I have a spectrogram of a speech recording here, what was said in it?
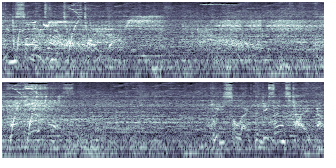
Please select the attack type. Please select the defense type.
